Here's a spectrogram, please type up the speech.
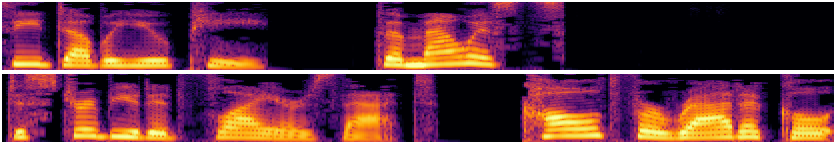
CWP. The Maoists distributed flyers that called for radical,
